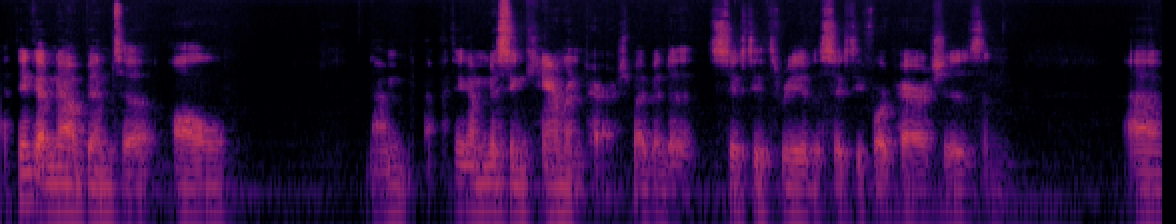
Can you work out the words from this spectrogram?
I think I've now been to all. I'm, I think I'm missing Cameron Parish, but I've been to 63 of the 64 parishes, and um,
